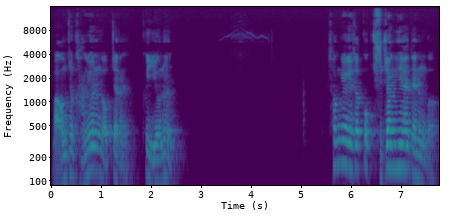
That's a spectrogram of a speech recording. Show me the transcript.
막 엄청 강요하는 거 없잖아요. 그 이유는 성경에서 꼭 주장해야 되는 거,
